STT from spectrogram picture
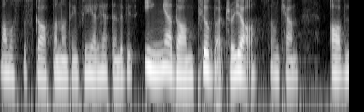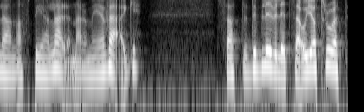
man måste skapa någonting för helheten. Det finns inga damklubbar, tror jag, som kan avlöna spelare när de är iväg. Så att det blir väl lite så här, och jag tror att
